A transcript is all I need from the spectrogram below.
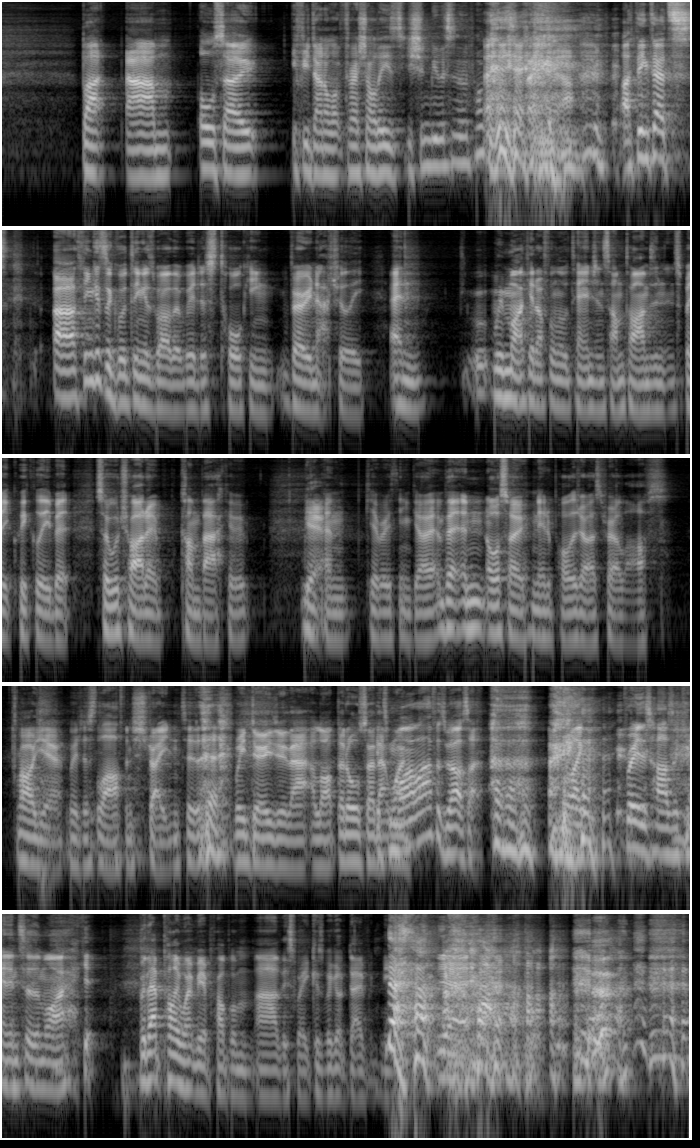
But um, also, if you don't know what threshold is, you shouldn't be listening to the podcast. I think that's. Uh, I think it's a good thing as well that we're just talking very naturally, and we might get off on a little tangent sometimes and, and speak quickly. But so we'll try to come back Yeah. and get everything going. But and also need to apologise for our laughs. oh yeah, We're just laughing straight into the. we do do that a lot. But also that It's one. my laugh as well. It's like, like breathe as hard as I can into the mic. But that probably won't be a problem uh, this week because we got David. Yeah.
